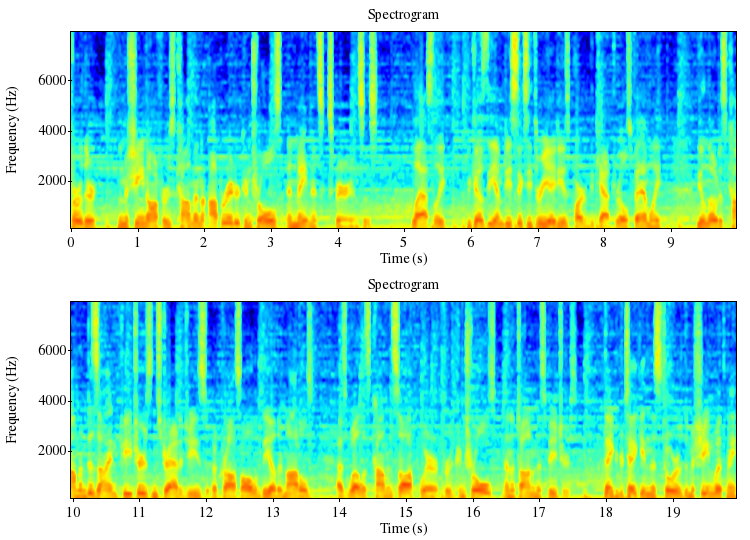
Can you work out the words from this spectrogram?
Further, the machine offers common operator controls and maintenance experiences. Lastly, because the MD6380 is part of the CAT Drills family, you'll notice common design features and strategies across all of the other models, as well as common software for controls and autonomous features. Thank you for taking this tour of the machine with me,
